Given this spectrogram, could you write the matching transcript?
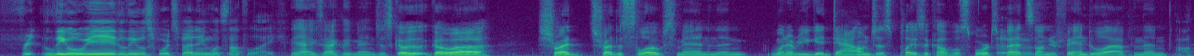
free, legal weed, legal sports betting. What's not to like? Yeah, exactly, man. Just go go uh shred shred the slopes, man, and then whenever you get down, just place a couple sports Uh. bets on your FanDuel app and then I'll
